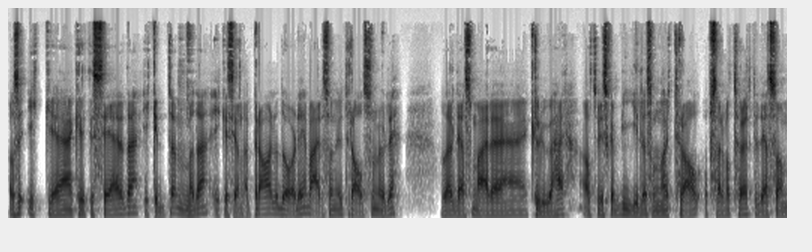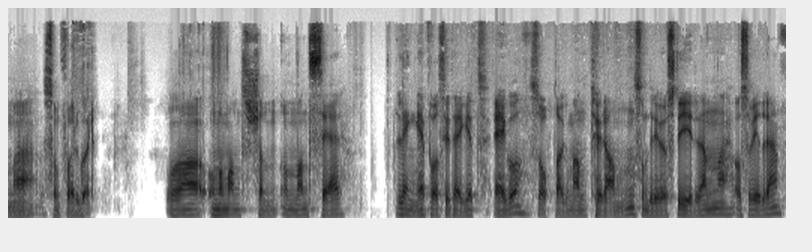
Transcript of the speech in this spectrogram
Altså ikke kritisere det, ikke dømme det, ikke si om det er bra eller dårlig. Være så nøytral som mulig. Og Det er det som er eh, clouet her. At vi skal hvile som nøytral observatør til det som, eh, som foregår. Og, og når, man skjønner, når man ser lenge på sitt eget ego, så oppdager man tyrannen som driver og styrer en osv. Og,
